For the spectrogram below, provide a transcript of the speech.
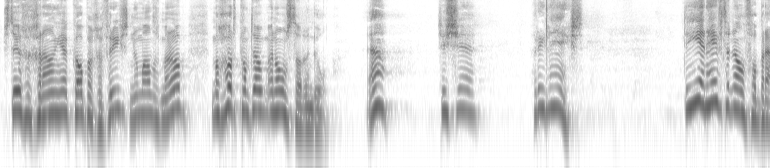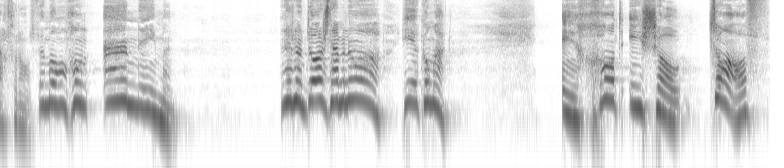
stugge Groningen, koppige Fries, noem alles maar op. Maar God komt ook met ons tot een doel. Ja? Dus uh, relax. De Heer heeft het al volbracht voor ons. We mogen gewoon aannemen. En als we oh, hier, kom maar. En God is zo tof,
